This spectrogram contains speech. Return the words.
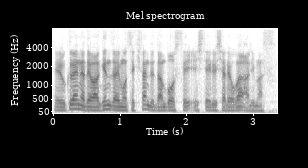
ウクライナでは現在も石炭で暖房してしている車両があります。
